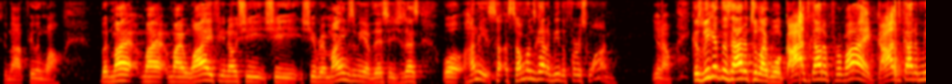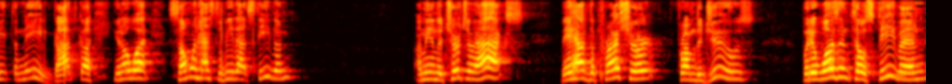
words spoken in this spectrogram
she's not feeling well. But my, my, my wife, you know, she, she, she reminds me of this and she says, well, honey, so, someone's got to be the first one, you know. Because we get this attitude like, well, God's got to provide. God's got to meet the need. God's got, you know what? Someone has to be that Stephen. I mean, the church of Acts, they had the pressure from the Jews, but it wasn't until Stephen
